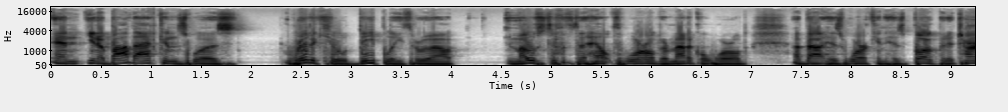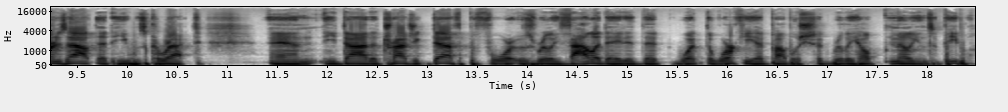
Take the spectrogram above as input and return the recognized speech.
And, you know, Bob Atkins was ridiculed deeply throughout most of the health world or medical world about his work in his book, but it turns out that he was correct and he died a tragic death before it was really validated that what the work he had published had really helped millions of people.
